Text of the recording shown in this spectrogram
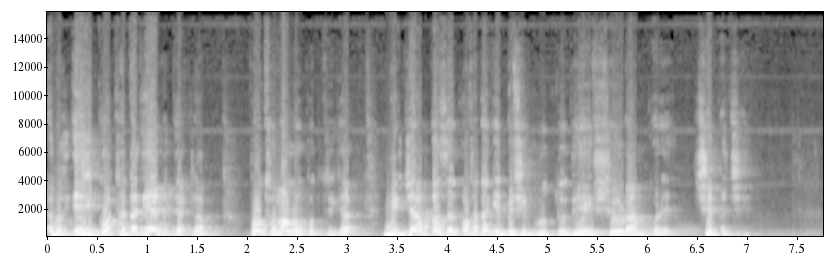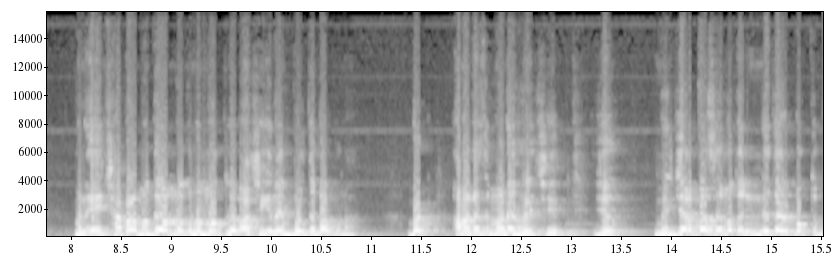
এবং এই কথাটাকে আমি দেখলাম প্রথম আলো পত্রিকা মির্জা আব্বাসের কথাটাকে বেশি গুরুত্ব দিয়ে শিরোনাম করে ছেপেছে মানে এই ছাপার মধ্যে অন্য কোনো মতলব আছে কিনা আমি বলতে পারব না। বাট আমার কাছে মনে হয়েছে যে মির্জা আব্বাসের মতো নেতার বক্তব্য,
